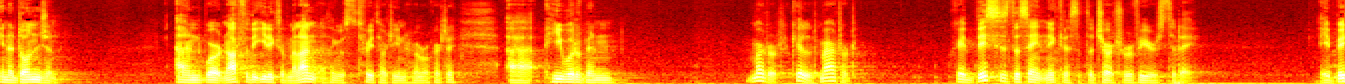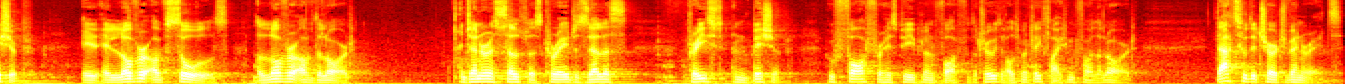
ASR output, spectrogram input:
in a dungeon, and were it not for the Edict of Milan, I think it was 313, if I remember correctly, uh, he would have been murdered, killed, martyred. Okay, this is the Saint Nicholas that the Church reveres today. A bishop, a, a lover of souls, a lover of the Lord, a generous, selfless, courageous, zealous priest and bishop who fought for his people and fought for the truth, ultimately fighting for the Lord. That's who the church venerates.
